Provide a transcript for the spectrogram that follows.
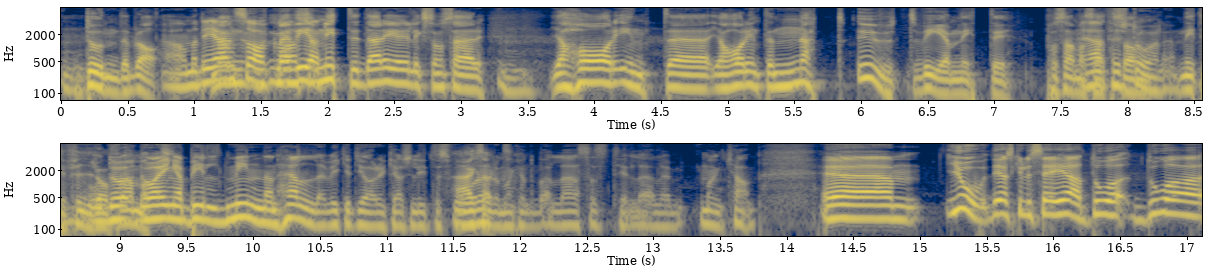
mm. dunderbra. Ja, men det är en men, sak men VM 90, där är det liksom så här, mm. jag, har inte, jag har inte nött ut VM 90 på samma jag sätt som det. 94 och, och framåt. Du har inga bildminnen heller, vilket gör det kanske lite svårare. Ja, man kan inte bara läsa sig till eller man kan. Ehm, jo, det jag skulle säga, då, då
